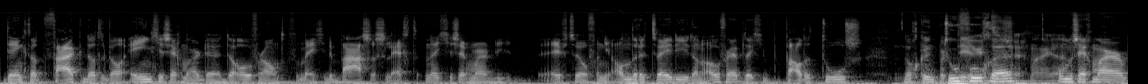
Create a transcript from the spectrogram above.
denk dat vaak dat er wel eentje, zeg maar, de, de overhand... of een beetje de basis legt. En dat je, zeg maar, die, eventueel van die andere twee die je dan over hebt... dat je bepaalde tools nog kunt toevoegen... Zeg maar, ja. om, zeg maar,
